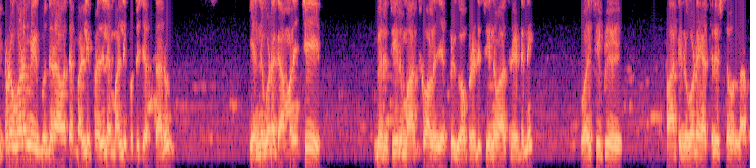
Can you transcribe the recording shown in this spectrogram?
ఇప్పుడు కూడా మీకు బుద్ధి రావతే మళ్ళీ ప్రజలే మళ్ళీ బుద్ధి చెప్తారు. ఇవన్నీ కూడా గమనించి మీరు తీరు మార్చుకోవాలని చెప్పి గోపిరెడ్డి శ్రీనివాసరెడ్డిని వైసీపీ పార్టీని కూడా హెచ్చరిస్తూ ఉన్నారు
